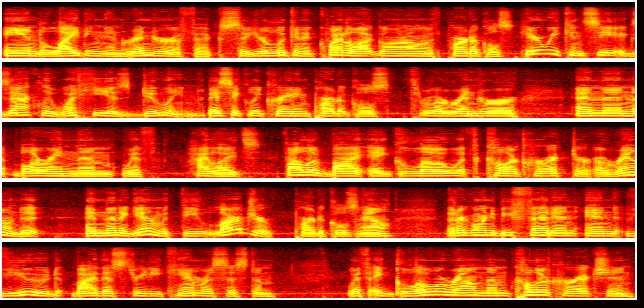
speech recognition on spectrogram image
and lighting and render effects, so you're looking at quite a lot going on with particles. Here we can see exactly what he is doing, basically creating particles through a renderer and then blurring them with highlights, followed by a glow with color corrector around it, and then again with the larger particles now, that are going to be fed in and viewed by this 3D camera system with a glow around them color correction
